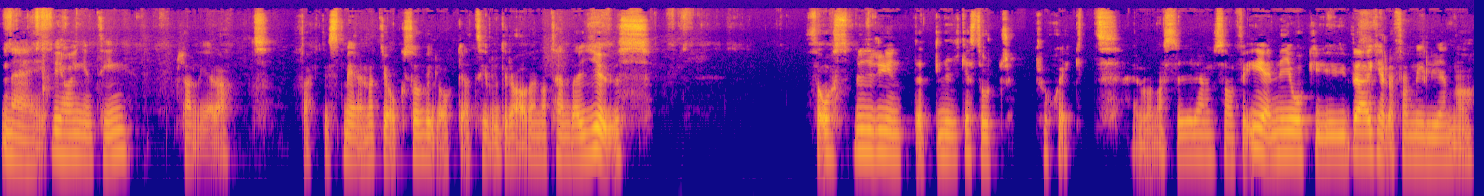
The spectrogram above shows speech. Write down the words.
Nej, vi har ingenting planerat faktiskt, mer än att jag också vill åka till graven och tända ljus. För oss blir det ju inte ett lika stort projekt, eller vad man säger, som för er. Ni åker ju iväg hela familjen och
